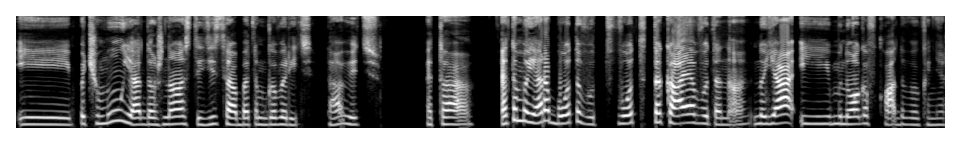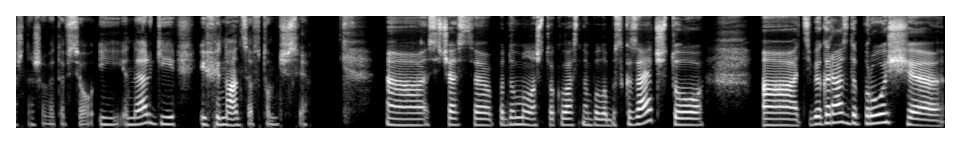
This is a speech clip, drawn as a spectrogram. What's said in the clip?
и почему я должна стыдиться об этом говорить, да, ведь это это моя работа, вот, вот такая вот она. Но я и много вкладываю, конечно же, в это все. И энергии, и финансов в том числе. А, сейчас э, подумала, что классно было бы сказать, что тебе гораздо проще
